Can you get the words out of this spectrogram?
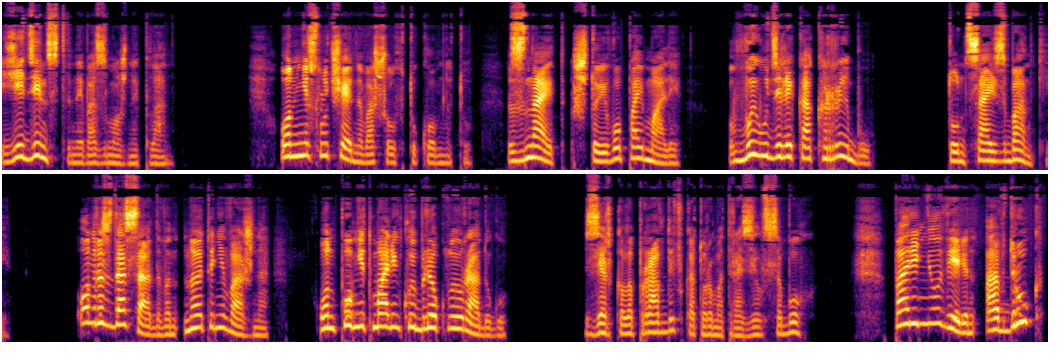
единственный возможный план. Он не случайно вошел в ту комнату, знает, что его поймали, выудили как рыбу, тунца из банки. Он раздосадован, но это не важно. Он помнит маленькую блеклую радугу, зеркало правды, в котором отразился Бог. Парень не уверен, а вдруг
